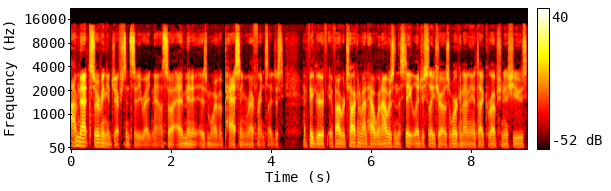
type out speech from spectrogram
I'm not serving in Jefferson City right now, so I meant it as more of a passing reference. I just I figure if, if I were talking about how when I was in the state legislature I was working on anti-corruption issues,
